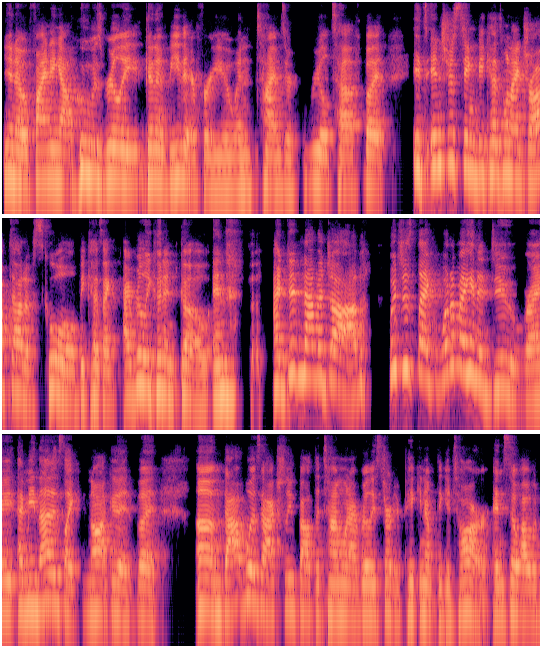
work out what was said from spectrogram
you know finding out who was really going to be there for you when times are real tough. But it's interesting because when i dropped out of school because i, I really couldn't go and i didn't have a job which is like what am i going to do right i mean that is like not good but um, that was actually about the time when I really started picking up the guitar. And so I would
